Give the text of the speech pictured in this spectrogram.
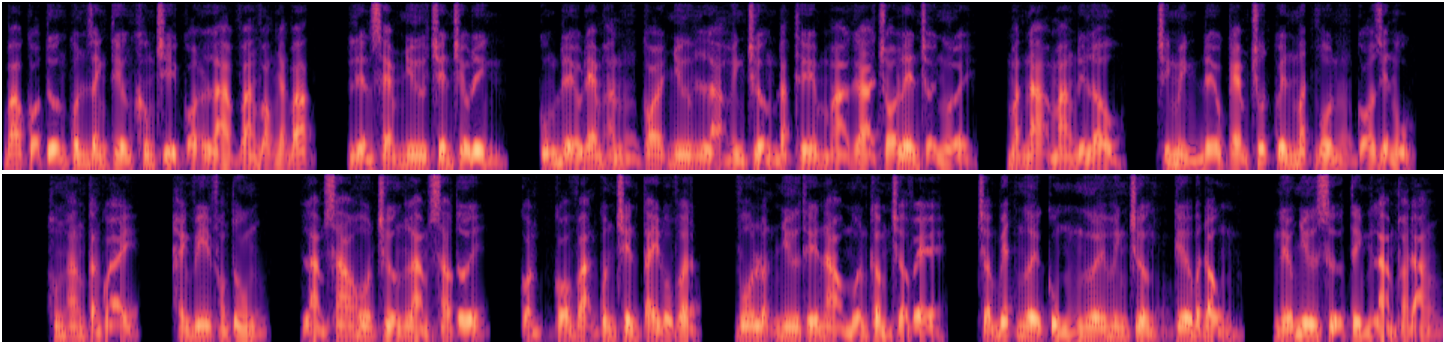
bao cỏ tướng quân danh tiếng không chỉ có là vang vọng nhạc bắc, liền xem như trên triều đình, cũng đều đem hắn coi như là huynh trưởng đắc thế mà gà chó lên trời người, mặt nạ mang đến lâu, chính mình đều kém chút quên mất vốn có diện mục. Hung hăng càng quái, hành vi phong túng, làm sao hôn trướng làm sao tới, còn có vạn quân trên tay đồ vật, vô luận như thế nào muốn cầm trở về, chấm biết ngươi cùng ngươi huynh trưởng kia bất đồng, nếu như sự tình làm thỏa đáng,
